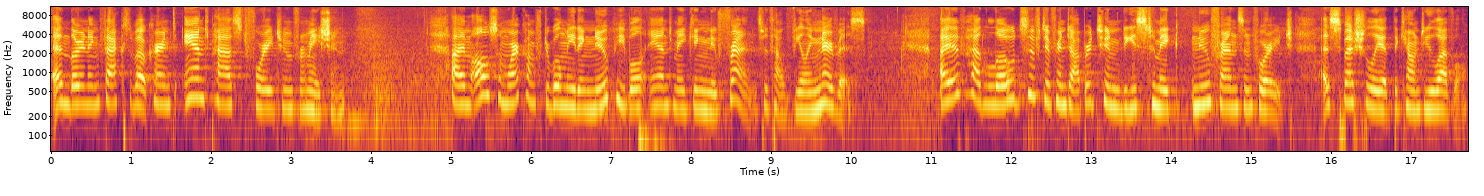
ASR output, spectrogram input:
and learning facts about current and past 4 H information. I am also more comfortable meeting new people and making new friends without feeling nervous. I have had loads of different opportunities to make new friends in 4 H, especially at the county level.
